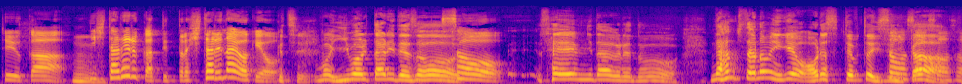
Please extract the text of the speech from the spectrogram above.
というか、うんに浸れるかって言ったら浸れないわけよ。 그치. 뭐 2월 달이 돼서 そう。 새해입니다 그래도 근데 한국 사람은 이게 어렸을 때부터 そうそうそう 있으니까 そ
